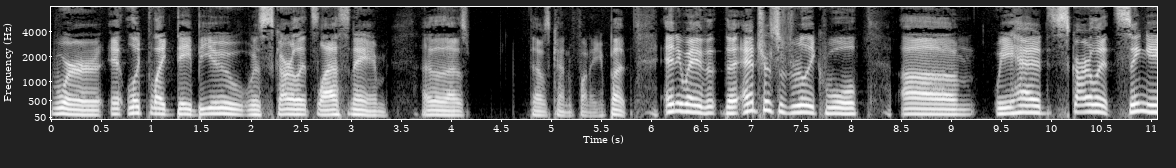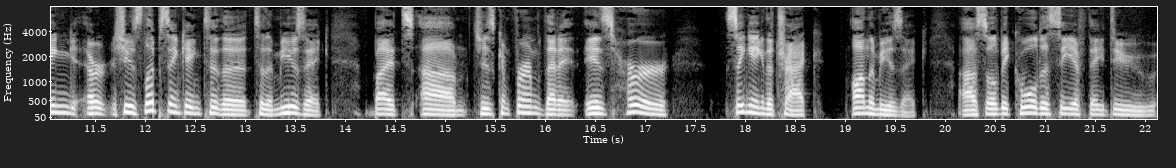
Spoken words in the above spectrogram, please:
were, it looked like debut was Scarlett's last name. I thought that was that was kind of funny. But anyway, the, the entrance was really cool. Um, we had Scarlett singing, or she was lip syncing to the to the music, but um, she's confirmed that it is her singing the track on the music. Uh, so it'll be cool to see if they do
